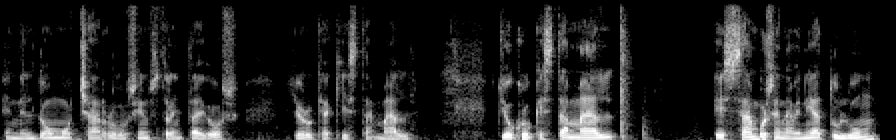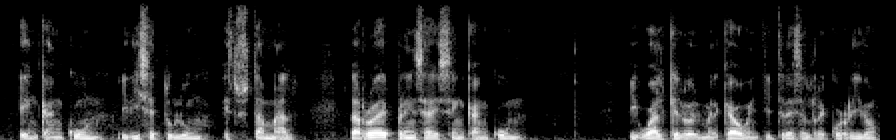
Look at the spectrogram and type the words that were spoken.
en el Domo Charro 232. Yo creo que aquí está mal. Yo creo que está mal. Es ambos en Avenida Tulum, en Cancún. Y dice Tulum. Esto está mal. La rueda de prensa es en Cancún. Igual que lo del Mercado 23, el recorrido.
